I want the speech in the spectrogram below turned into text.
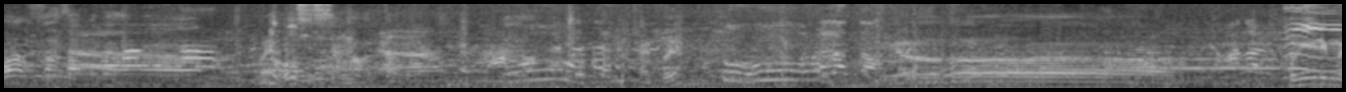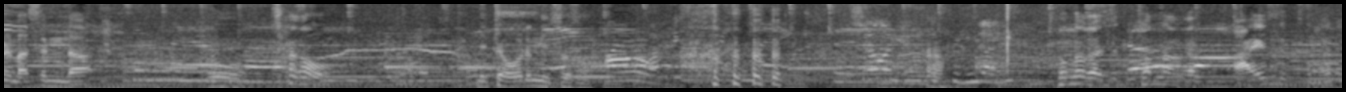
어, 감사합니다 뭐야 진짜 잘 나왔다 잘 보여? 오 오 잘났다 요호 안 할래 동일인물 맞습니다. 오 차가워. 밑에 얼음이 있어서. 아, 시원한데 굉장히. 토너가 토너가 아이스 토너네.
